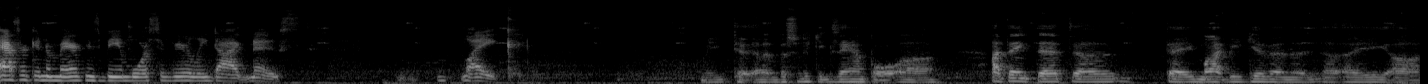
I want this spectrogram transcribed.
African Americans being more severely diagnosed? Like, I mean, to a specific example, uh, I think that uh, they might be given a, a, a uh,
